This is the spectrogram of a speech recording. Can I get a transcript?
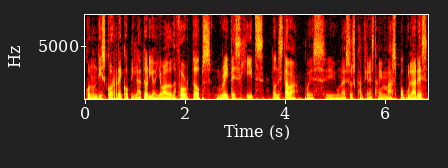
con un disco recopilatorio llamado The Four Tops Greatest Hits, donde estaba pues eh, una de sus canciones también más populares,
